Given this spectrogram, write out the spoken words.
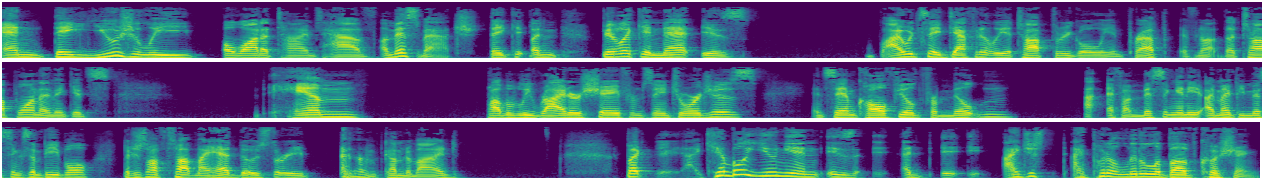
and they usually a lot of times have a mismatch. They can, and Billick in net is, I would say, definitely a top three goalie in prep, if not the top one. I think it's him, probably Ryder Shea from St. George's, and Sam Caulfield from Milton. If I'm missing any, I might be missing some people, but just off the top of my head, those three come to mind. But uh, Kimball Union is, uh, I just, I put a little above Cushing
